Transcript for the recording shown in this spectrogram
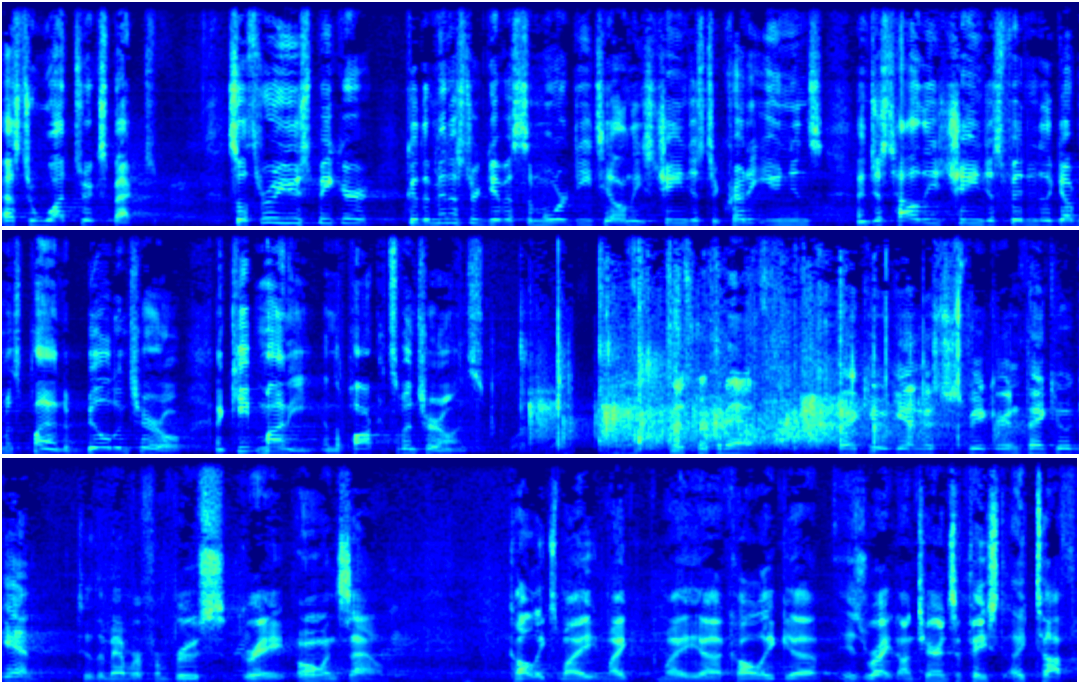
as to what to expect. So through you, Speaker, could the minister give us some more detail on these changes to credit unions and just how these changes fit into the government's plan to build Ontario and keep money in the pockets of Ontarians? Mr. Finance. Thank you again, Mr. Speaker, and thank you again to the member from Bruce Grey, Owen Sound. Colleagues, my, my, my uh, colleague uh, is right. Ontarians have faced a tough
